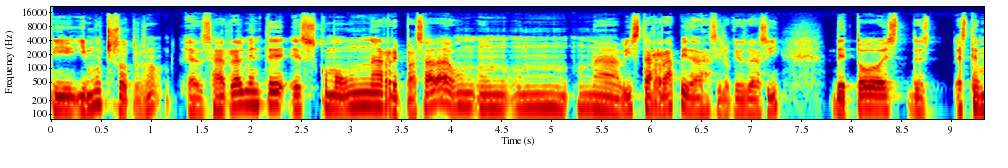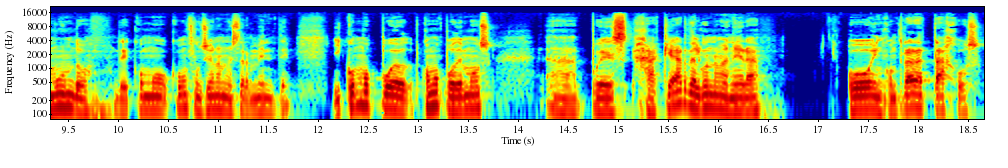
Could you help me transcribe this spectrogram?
y, muchos otros, ¿no? O sea, realmente es como una repasada, una vista rápida, si lo quieres ver así, de todo este, mundo, de cómo, cómo funciona nuestra mente y cómo, podemos, ah, pues, hackear de alguna manera o encontrar atajos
